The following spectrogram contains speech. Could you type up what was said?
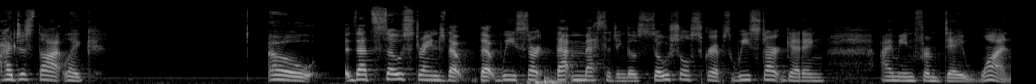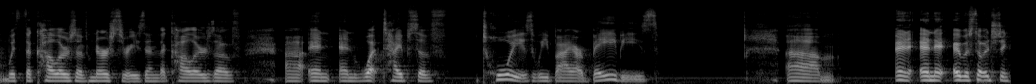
I just thought like, oh, that's so strange that that we start that messaging those social scripts we start getting I mean, from day one, with the colors of nurseries and the colors of, uh, and and what types of toys we buy our babies. Um, and and it, it was so interesting.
